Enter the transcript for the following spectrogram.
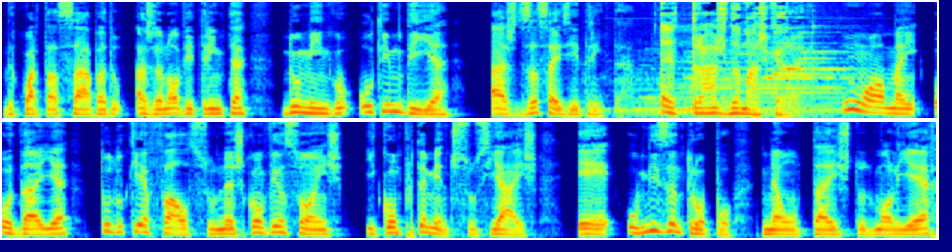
de quarta a sábado às 19h30, domingo, último dia, às 16h30. Atrás da máscara. Um homem odeia tudo o que é falso nas convenções e comportamentos sociais. É o misantropo, não o texto de Molière,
